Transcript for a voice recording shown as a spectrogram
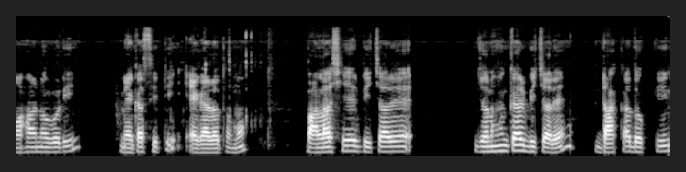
মহানগরী মেগাসিটি এগারোতম। বাংলাদেশের বিচারে, জনসংখ্যার বিচারে ঢাকা দক্ষিণ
